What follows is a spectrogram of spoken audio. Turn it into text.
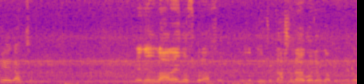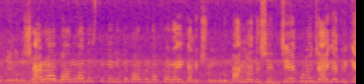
পেয়ে যাচ্ছেন। এই যেগুলো আড়াই গজ করে আছে সারা বাংলাদেশ থেকে নিতে পারবেন আপনারা এই কালেকশনগুলো। বাংলাদেশের যে কোনো জায়গা থেকে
